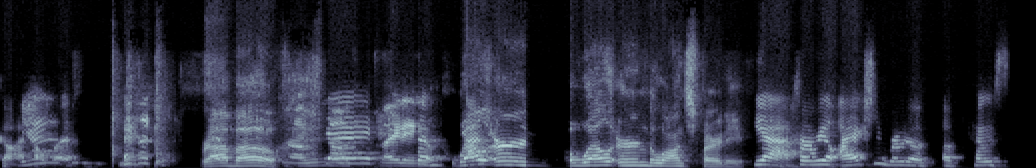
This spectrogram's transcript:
God help us. Bravo. Um, exciting. So, well earned. A well earned launch party. Yeah, for real. I actually wrote a, a post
